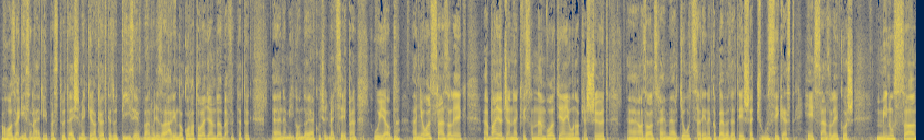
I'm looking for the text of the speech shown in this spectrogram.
ahhoz egészen elképesztő teljesítmény kéne a következő tíz évben, hogy ez az ár indokolható legyen, de a befektetők nem így gondolják, úgyhogy megy szépen újabb 8%. Biogennek viszont nem volt ilyen jó napja, sőt, az Alzheimer gyógyszerének a bevezetése csúszik, ezt 7%-os minusszal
